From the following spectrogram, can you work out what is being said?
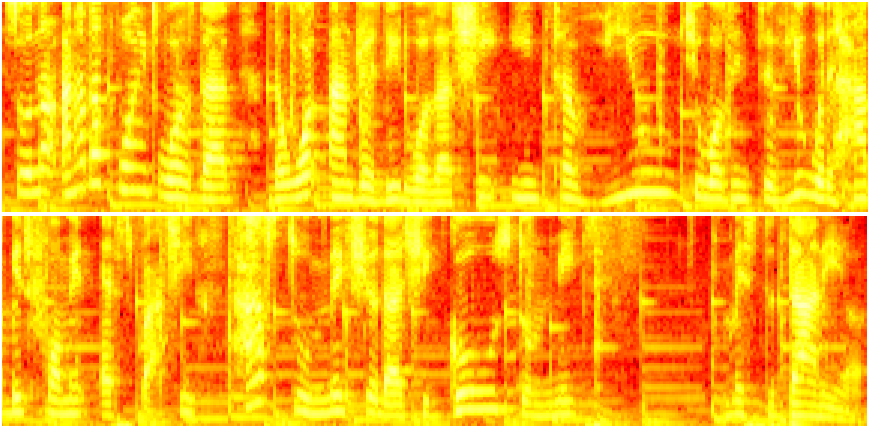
So now another point was that the what andrea did was that she interviewed she was interviewed with habit forming expert. She has to make sure that she goes to meet mr daniel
